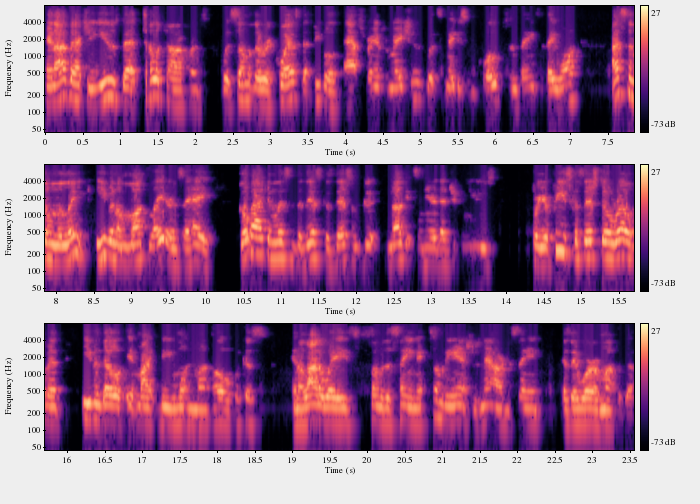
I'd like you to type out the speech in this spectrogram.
And I've actually used that teleconference with some of the requests that people have asked for information with maybe some quotes and things that they want. I sent them the link even a month later and say, hey, go back and listen to this because there's some good nuggets in here that you can use for your piece because they're still relevant, even though it might be one month old. Because in a lot of ways, some of the same, some of the answers now are the same as they were a month ago.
